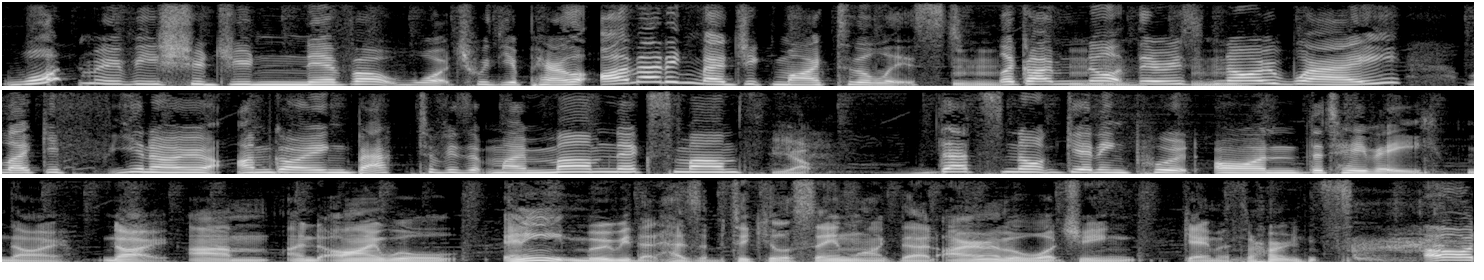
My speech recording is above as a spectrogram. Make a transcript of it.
What movie should you never watch with your parents? I'm adding Magic Mike to the list. Mm-hmm. Like, I'm not, there is no way. Like, if, you know, I'm going back to visit my mum next month, Yep. That's not getting put on the TV. No, no. Um, and I will any movie that has a particular scene like that. I remember watching Game of Thrones. Oh,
